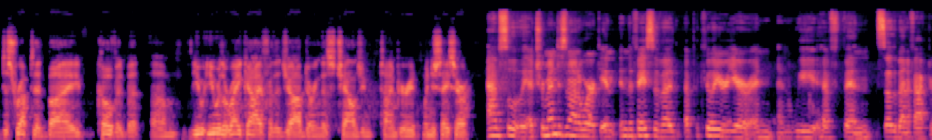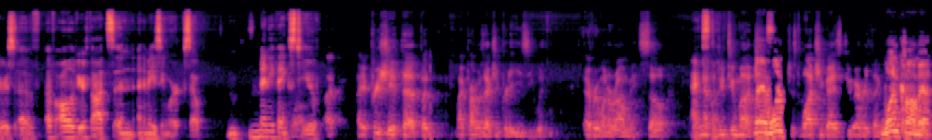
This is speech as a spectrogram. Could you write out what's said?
disrupted by COVID, but um, you you were the right guy for the job during this challenging time period. When you say, Sarah? Absolutely, a tremendous amount of work in, in the face of a, a peculiar year, and and we have been so the benefactors of of all of your thoughts and, and amazing work. So m- many thanks well, to you. I, I appreciate that, but my part was actually pretty easy with everyone around me. So I didn't have to do too much. I have one. Just watch you guys do everything. One comment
